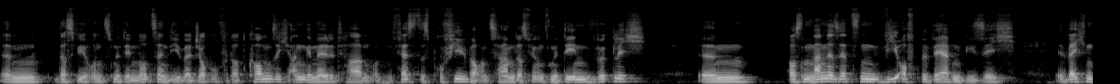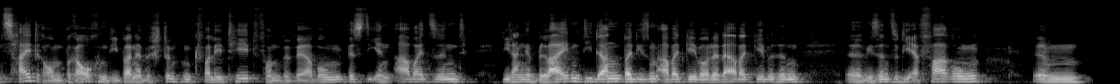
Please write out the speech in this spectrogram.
ähm, dass wir uns mit den Nutzern, die über jobufo.com sich angemeldet haben und ein festes Profil bei uns haben, dass wir uns mit denen wirklich ähm, auseinandersetzen, wie oft bewerben die sich, welchen Zeitraum brauchen die bei einer bestimmten Qualität von Bewerbungen, bis die in Arbeit sind, wie lange bleiben die dann bei diesem Arbeitgeber oder der Arbeitgeberin, äh, wie sind so die Erfahrungen. Ähm,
